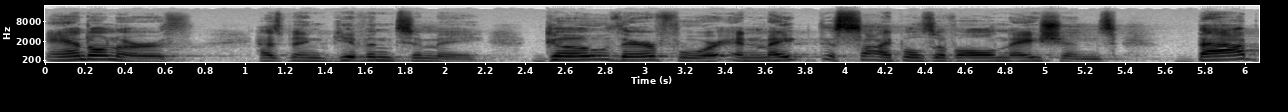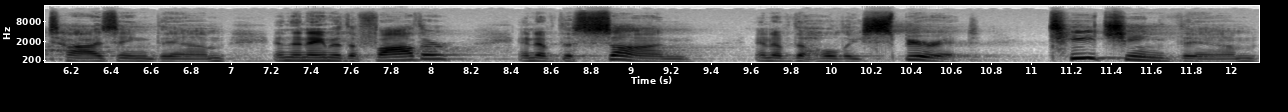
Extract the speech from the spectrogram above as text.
and on earth has been given to me. Go, therefore, and make disciples of all nations, baptizing them in the name of the Father, and of the Son, and of the Holy Spirit, teaching them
